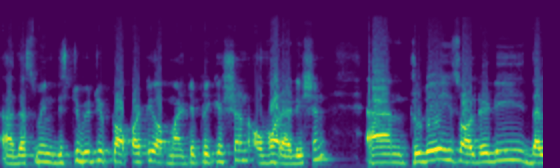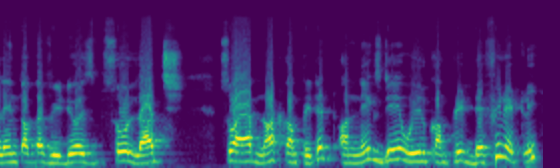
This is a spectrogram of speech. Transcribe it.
Uh, that's mean distributive property of multiplication over addition. And today is already the length of the video is so large so i have not completed. On next day we will complete definitely.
